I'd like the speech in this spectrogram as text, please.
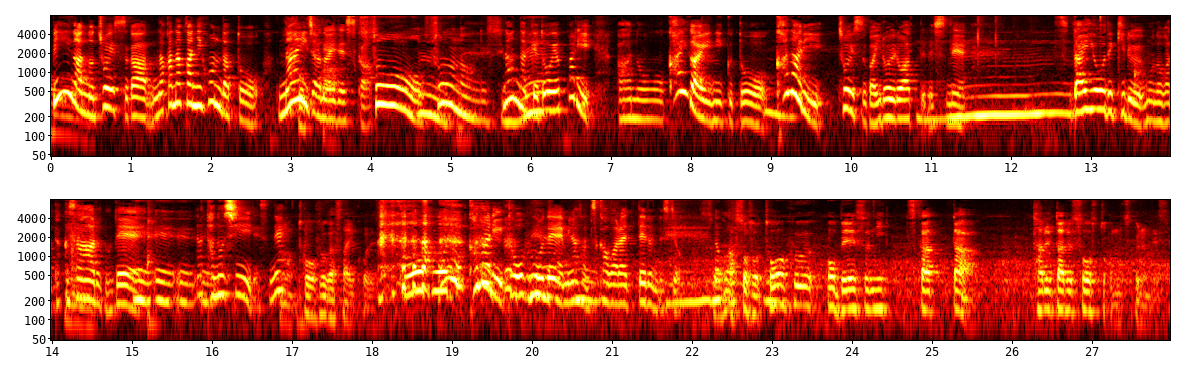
ビーガンのチョイスがなかなか日本だとないじゃないですか。そう、うん。そうなんですよ、なね、んだけどやっぱりあの海外に行くとかなりチョイスがいろいろあってですうね、ん代用できるものがたくさんあるのええで、楽しいですね。豆腐が最高です。豆腐をかなり豆腐をね皆さん使われてるんですよ、そう。あそうそう。豆腐をベースに使ったタルタルソースとかも作るんですよ。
